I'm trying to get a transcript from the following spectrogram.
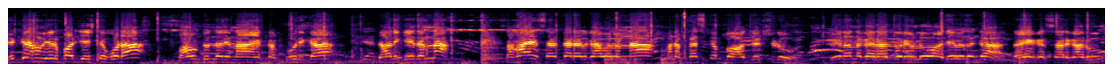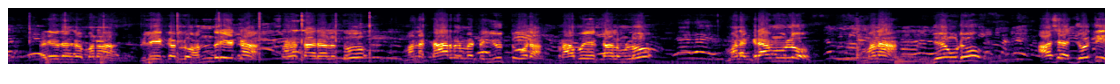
విగ్రహం ఏర్పాటు చేస్తే కూడా బాగుంటుందని నా యొక్క కోరిక. దానికి ఏదన్నా సహాయ సహకారాలు కావాలన్నా మన ప్రెస్ క్లబ్ అధ్యక్షుడు వేణన్న గారి ఆధ్వర్యంలో అదేవిధంగా దయాకర్ సార్ గారు అదేవిధంగా మన విలేకరులు అందరి యొక్క సహకారాలతో మన కారణమెట్ట యూత్ కూడా రాబోయే కాలంలో మన గ్రామంలో మన దేవుడు ఆశా జ్యోతి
